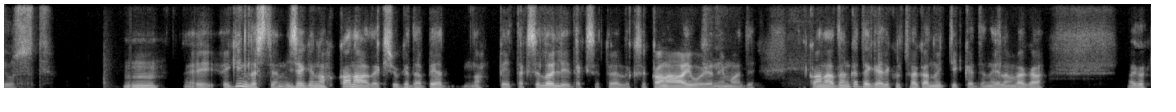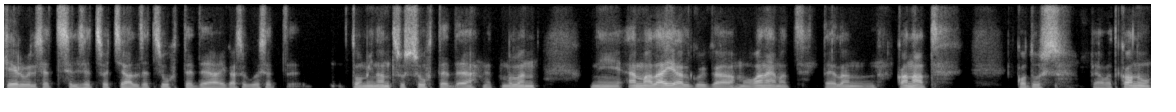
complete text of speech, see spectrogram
just mm ei, ei kindlasti on, isegi noh, kanad, eks ju, keda pead, noh, peetakse lollideks, et öeldakse kana aju ja niimoodi. kanad on ka tegelikult väga nutikad ja neil on väga, väga keerulised sellised sotsiaalsed suhted ja igasugused dominantsussuhted ja et mul on nii ämmal äial kui ka mu vanemad, teil on kanad kodus, peavad kanu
